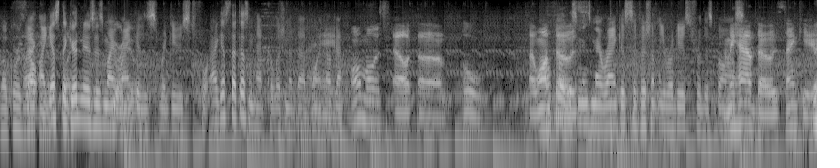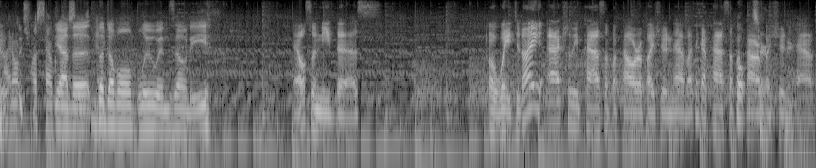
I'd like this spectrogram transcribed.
well, of course, Well, I guess the good news is my rank doing. is reduced for. I guess that doesn't have collision at that point. I'm Okay. almost out of. Oh, I want Hopefully those. this means my rank is sufficiently reduced for this boss. Let me have those. Thank you. I don't trust how close Yeah, the the double blue in zone E. I also need this. Oh wait, did I actually pass up a power up I shouldn't have? I think I passed up a Oh, power sir. up I shouldn't have.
